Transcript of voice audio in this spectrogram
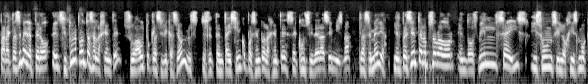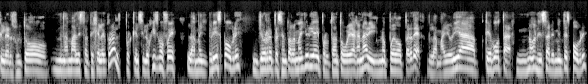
para clase media, pero eh, si tú le preguntas a la gente su autoclasificación, el 75% de la gente se considera a sí misma clase media. Y el presidente López Obrador en 2006 hizo un silogismo que le resultó una mala estrategia electoral, porque el silogismo fue la mayoría es pobre, yo represento a la mayoría y por lo tanto voy a ganar y no puedo perder. La mayoría que vota no necesariamente es pobre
